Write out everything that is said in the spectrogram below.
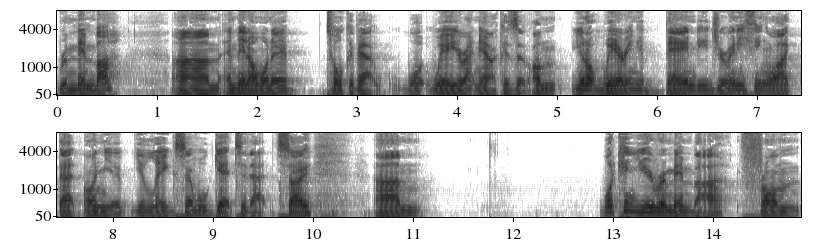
remember, um, and then I want to talk about what where you're at now because I'm you're not wearing a bandage or anything like that on your your leg, so we'll get to that. So, um, what can you remember from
